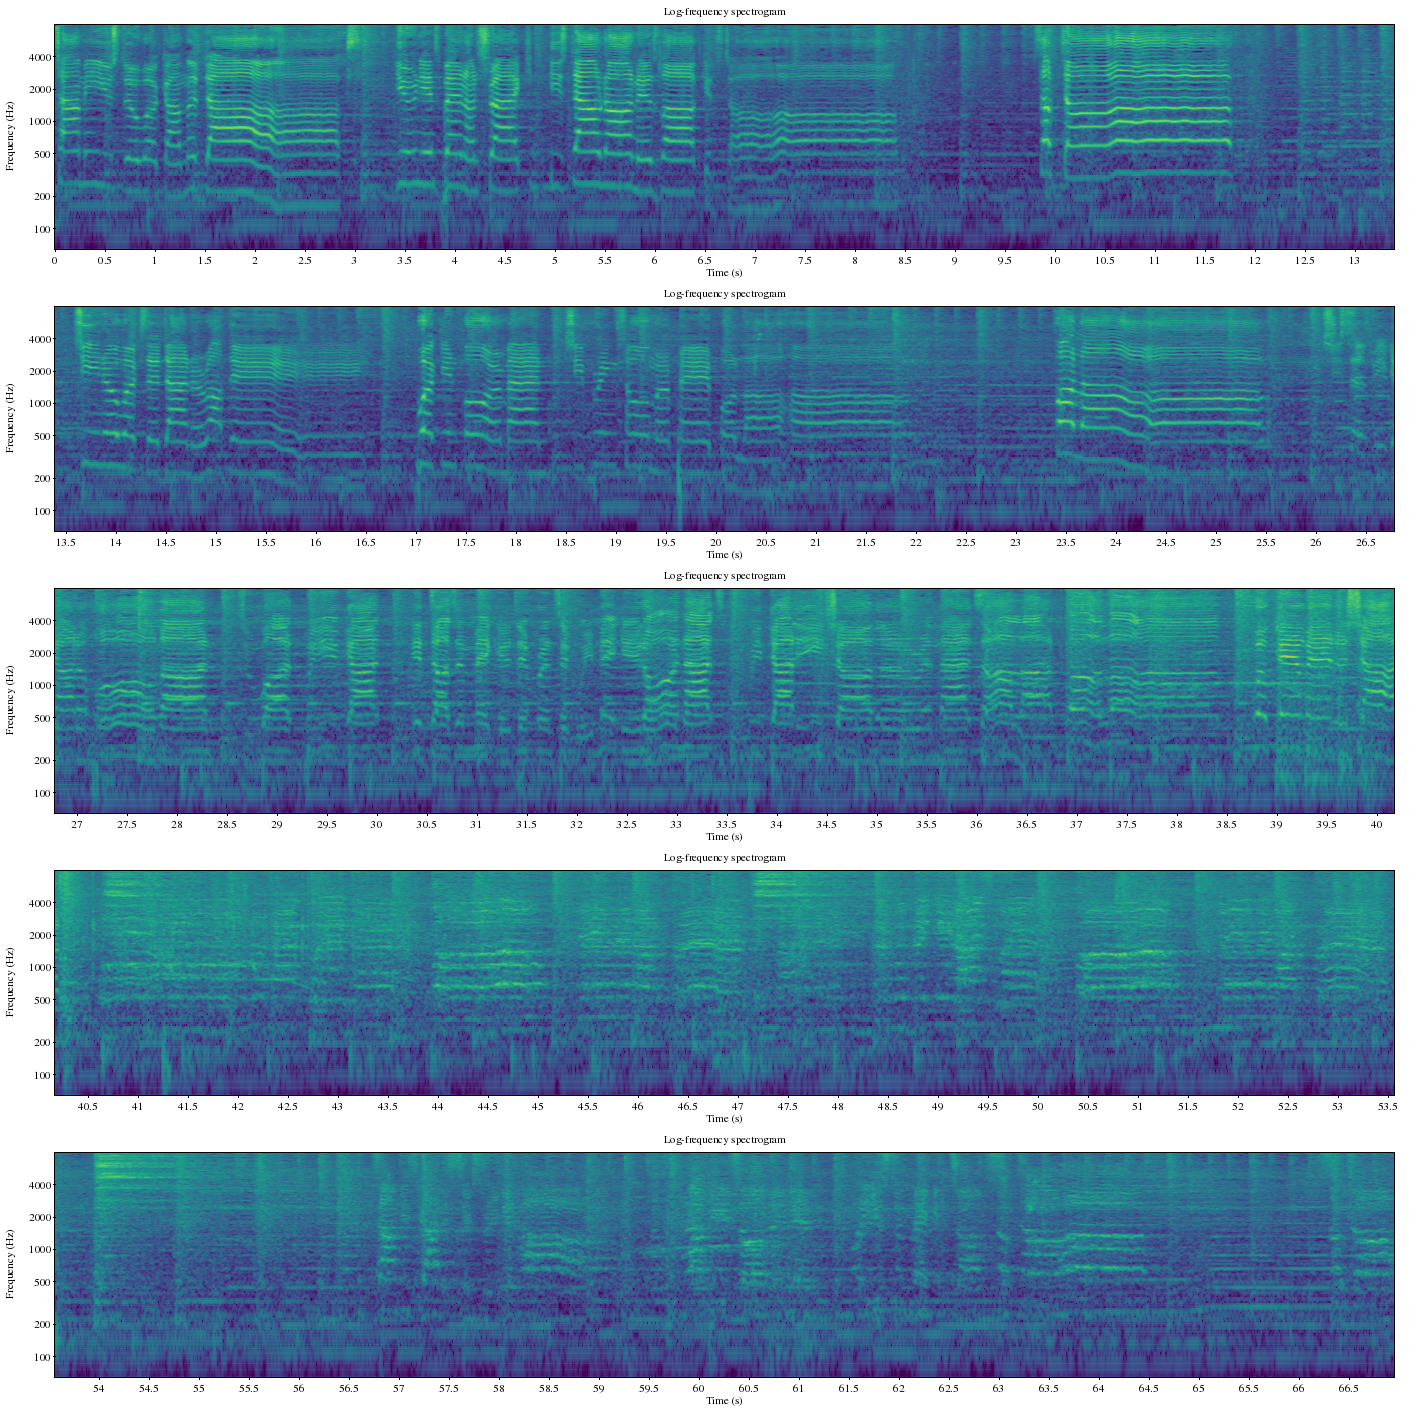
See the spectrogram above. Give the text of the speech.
Tommy used to work on the docks. Union's been on strike, he's down on his luck. It's tough. So tough. Gina works a diner all day. Working for a man, she brings home her pay for love. For love. She says we gotta hold on it doesn't make a difference if we make it or not. We've got each other, and that's a lot for love. Well, give it a shot. Utah.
